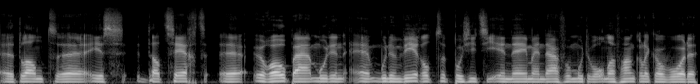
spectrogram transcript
het land is dat zegt Europa moet een, moet een wereldpositie innemen en daarvoor moeten we onafhankelijker worden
